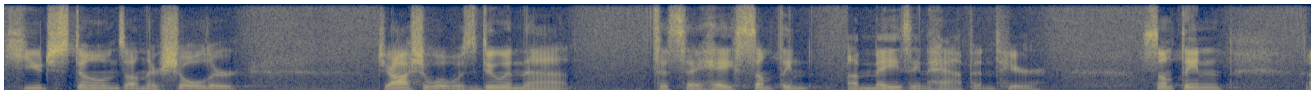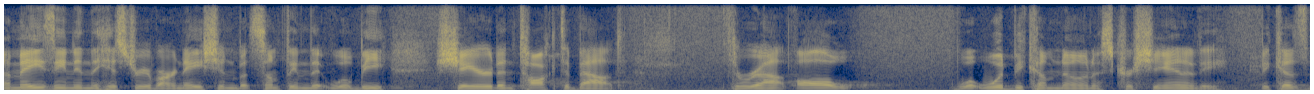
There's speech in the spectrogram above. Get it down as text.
huge stones on their shoulder. Joshua was doing that to say, hey, something amazing happened here. Something amazing in the history of our nation, but something that will be shared and talked about throughout all what would become known as Christianity because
